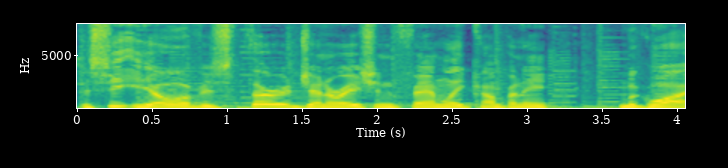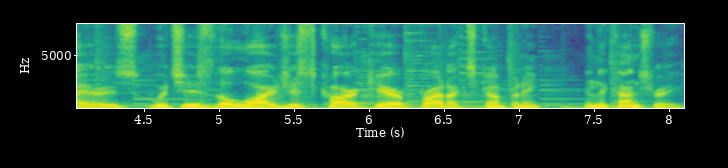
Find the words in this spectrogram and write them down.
the CEO of his third generation family company, Meguiar's, which is the largest car care products company in the country.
